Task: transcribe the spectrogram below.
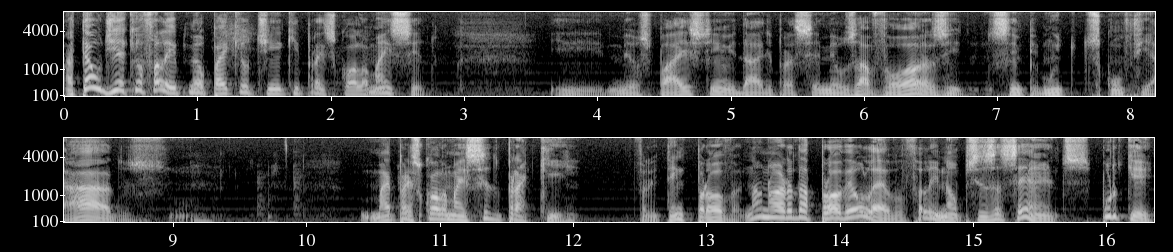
Até o dia que eu falei pro meu pai que eu tinha que ir para a escola mais cedo. E meus pais tinham idade para ser meus avós e sempre muito desconfiados. Mas para a escola mais cedo, para quê? Falei, tem prova. Não, na hora da prova eu levo. Falei, não, precisa ser antes. Por quê?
